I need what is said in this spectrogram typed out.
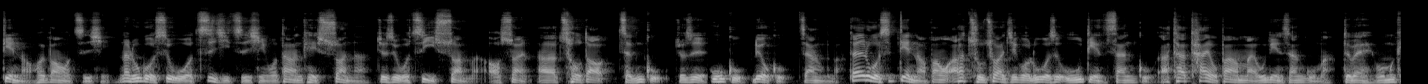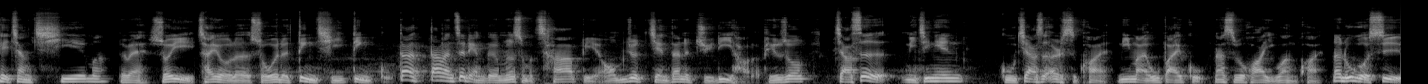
电脑会帮我执行？那如果是我自己执行，我当然可以算啊，就是我自己算嘛，哦算啊，凑到整股就是五股六股这样的嘛。但是如果是电脑帮我啊，它除出来结果如果是五点三股啊，他他有办法买五点三股吗？对不对？我们可以这样切吗？对不对？所以才有了所谓的定期定股。但当然这两个有没有什么差别？我们就简单的举例好了，比如说假设你今天。股价是二十块，你买五百股，那是不是花一万块？那如果是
